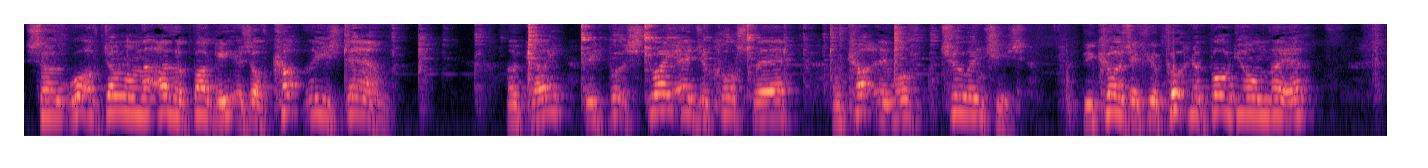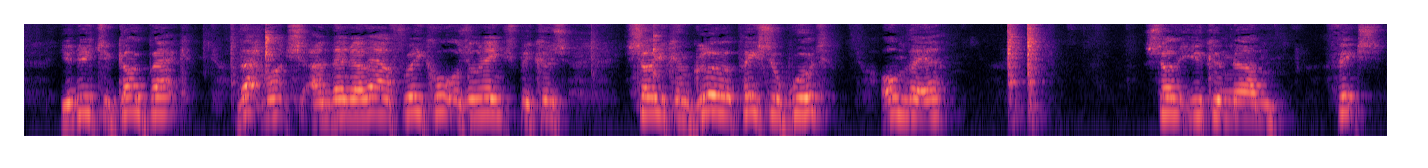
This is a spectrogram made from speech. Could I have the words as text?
So what I've done on that other buggy is I've cut these down okay? You put a straight edge across there and cut them off two inches. Because if you're putting a body on there you need to go back that much and then allow three quarters of an inch because so you can glue a piece of wood on there so that you can um, fix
